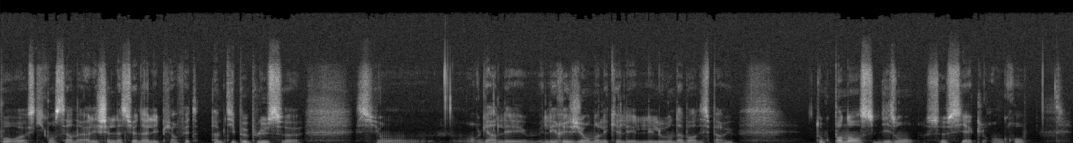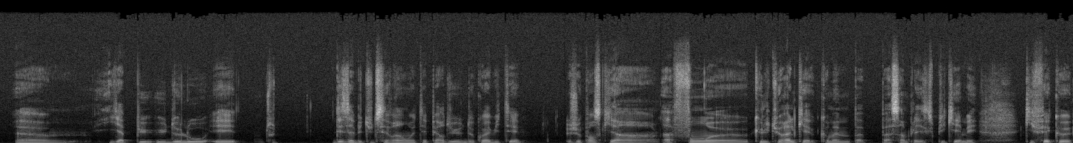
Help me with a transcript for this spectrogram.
pour euh, ce qui concerne à l'échelle nationale, et puis en fait un petit peu plus euh, si on, regarde les, régions dans lesquelles les, loups ont d'abord disparu. Donc pendant, disons, ce siècle, en gros, il n'y a plus eu de loups et des habitudes, c'est vrai, ont été perdues de cohabiter je pense qu'il y a un, fond euh, culturel qui est quand même pas, simple à expliquer, mais qui fait qu'il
